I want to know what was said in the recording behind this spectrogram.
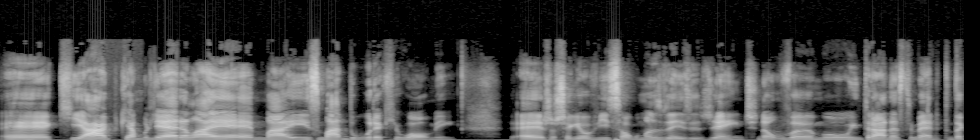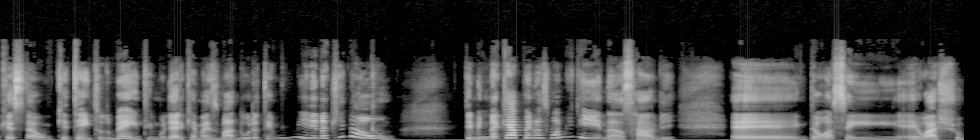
é, que, ah, porque a mulher ela é mais madura que o homem. É, já cheguei a ouvir isso algumas vezes. Gente, não vamos entrar nesse mérito da questão, porque tem tudo bem, tem mulher que é mais madura, tem menina que não. Tem menina que é apenas uma menina, sabe? É, então, assim, eu acho.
